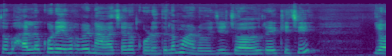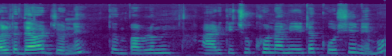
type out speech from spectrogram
তো ভালো করে এভাবে নাড়াচাড়া করে দিলাম, আর ওই যে জল রেখেছি জলটা দেওয়ার জন্যে। তো ভাবলাম আর কিছুক্ষণ আমি এটা কষিয়ে নেব।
